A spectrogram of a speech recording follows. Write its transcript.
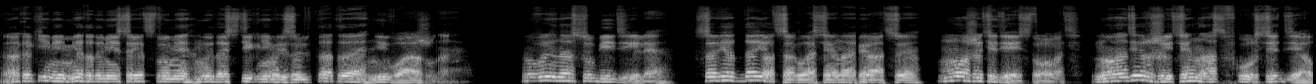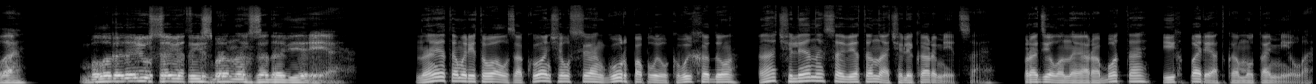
а какими методами и средствами мы достигнем результата, неважно. Вы нас убедили. Совет дает согласие на операцию. Можете действовать, но держите нас в курсе дела. Благодарю Совет избранных за доверие. На этом ритуал закончился, Гур поплыл к выходу, а члены Совета начали кормиться. Проделанная работа их порядком утомила.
